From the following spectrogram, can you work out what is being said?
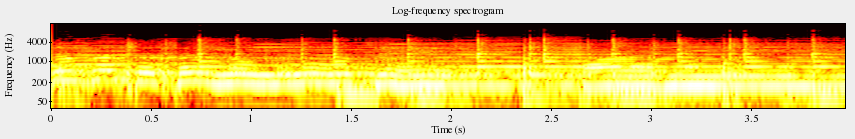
જગત થયું છે તારી.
